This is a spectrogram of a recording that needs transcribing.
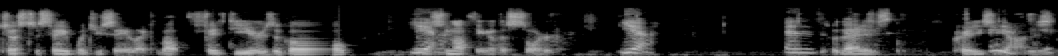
just to say what you say, like about fifty years ago, it yeah. was nothing of the sort. Yeah. And So that is crazy, Crazy. honestly.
